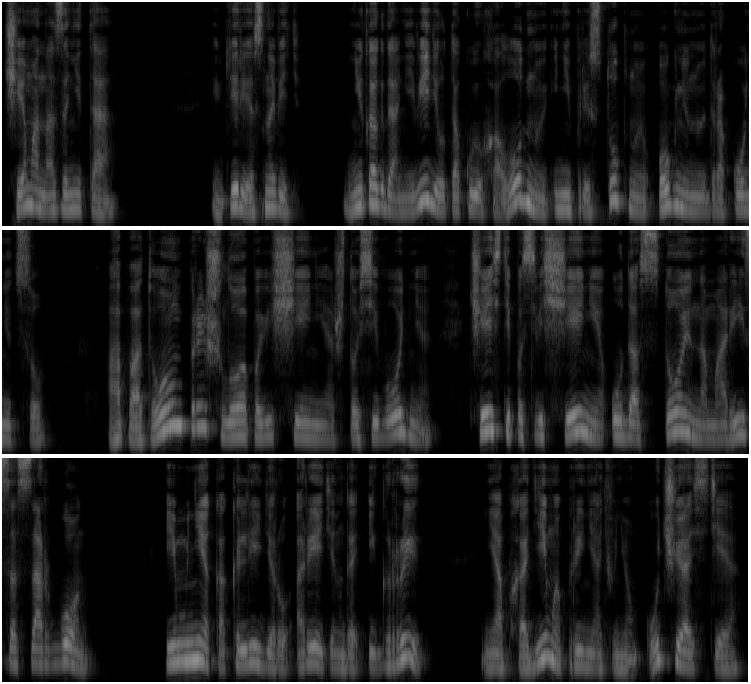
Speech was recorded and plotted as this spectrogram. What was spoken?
чем она занята. Интересно ведь, Никогда не видел такую холодную и неприступную огненную драконицу. А потом пришло оповещение, что сегодня честь и посвящение удостоена Мариса Саргон. И мне, как лидеру рейтинга игры, необходимо принять в нем участие.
